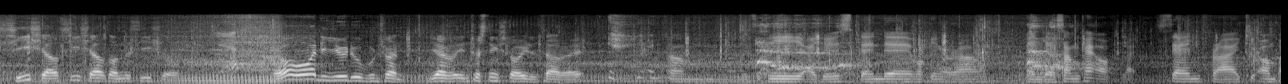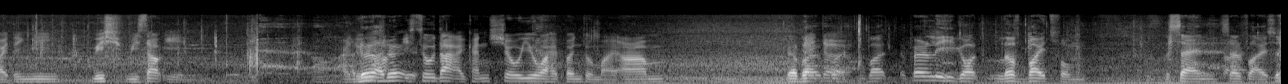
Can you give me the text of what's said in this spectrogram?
seashells, seashells on the seashore. Yes. Oh, what do you do, Boon Chuan? You have an interesting story to tell, right? Um, basically, I just stand there walking around, and there's some kind of like sand fly keep on biting me, which result in. Uh, I don't, don't- know. I don't- It's so dark. I can't show you what happened to my arm. Yeah, but, but, but apparently he got love bites from the sand, sandfly. So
